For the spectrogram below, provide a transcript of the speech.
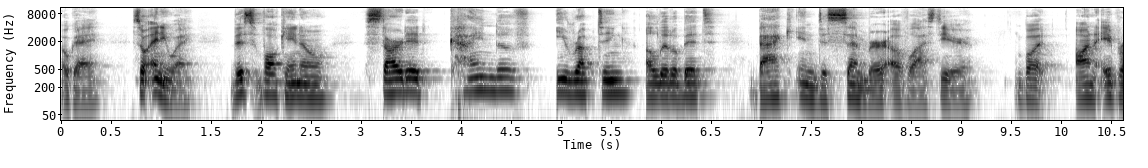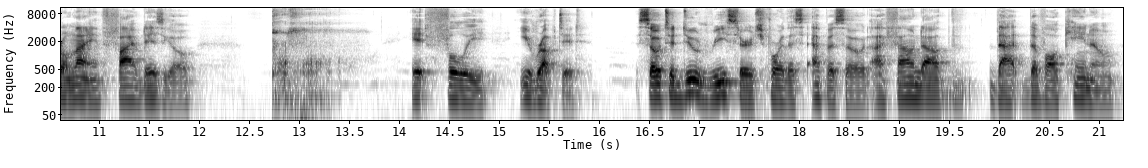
Okay? So, anyway, this volcano started kind of erupting a little bit back in December of last year, but on April 9th, five days ago, it fully erupted. So, to do research for this episode, I found out that the volcano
